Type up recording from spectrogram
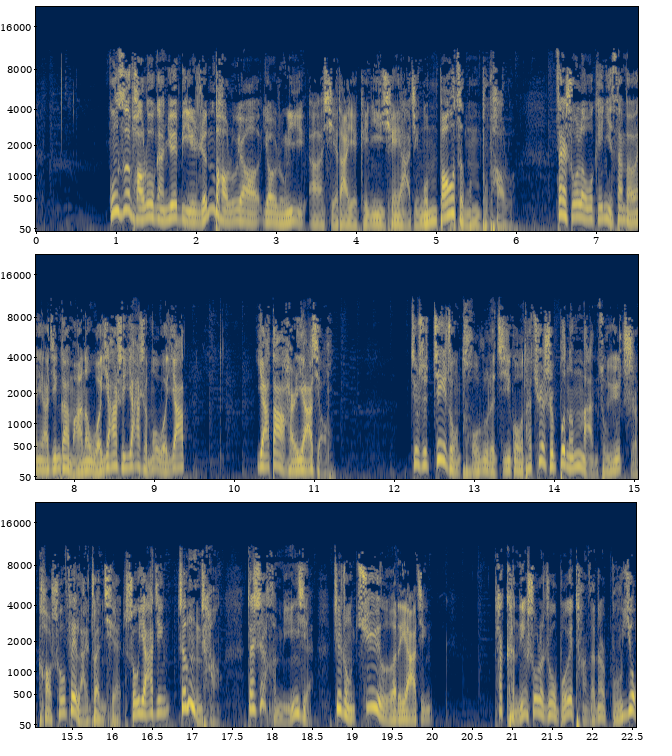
公司跑路感觉比人跑路要要容易啊！谢大爷给你一千押金，我们保证我们不跑路。再说了，我给你三百万押金干嘛呢？我押是押什么？我押押大还是押小？就是这种投入的机构，它确实不能满足于只靠收费来赚钱，收押金正常。但是很明显，这种巨额的押金，他肯定收了之后不会躺在那儿不用。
